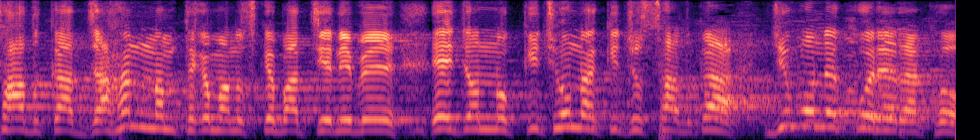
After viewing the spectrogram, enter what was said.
সাদকা জাহান্নাম থেকে মানুষকে বাঁচিয়ে নেবে। এই জন্য কিছু না কিছু সাদকা জীবনে করে রাখো।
